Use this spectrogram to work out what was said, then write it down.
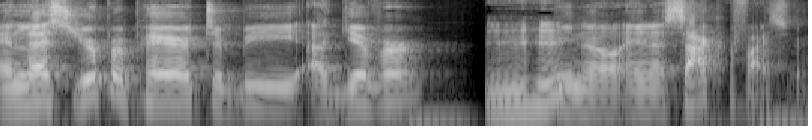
unless you're prepared to be a giver, Mm-hmm. you know, and a sacrificer,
